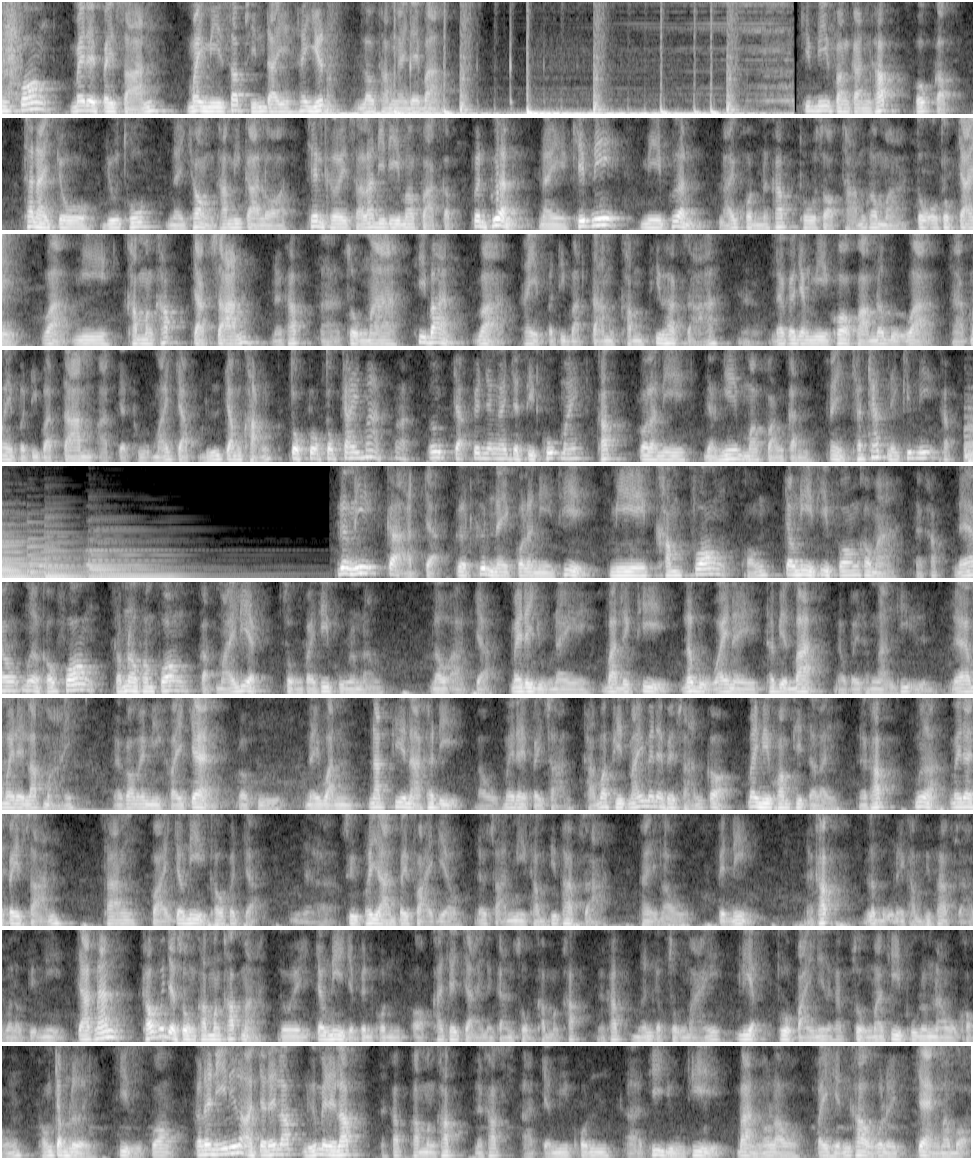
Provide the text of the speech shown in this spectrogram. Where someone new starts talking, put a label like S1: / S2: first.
S1: ถูกฟ้องไม่ได้ไปศาลไม่มีทรัพย์สินใดให้ยึดเราทำไงได้บ้างคลิปนี้ฟังกันครับ พบกับทนายโจ YouTube ในช่องธรรมิการอ เช่นเคยสาระดีๆมาฝากกับเพื่อนๆ ในคลิปนี้มีเพื่อนหลายคนนะครับ โทรสอบถามเข้ามาตกอกตกใจว่ามีคำบังคับจากศาลนะครับส่งมาที่บ้านว่าให้ปฏิบัติตามคำพิพากษา แล้วก็ยังมีข้อความระบุว่า หากไม่ปฏิบัติตามอาจจะถูกหมายจับหรือจำขัง ตกตกตกใจมากว่าเออจะเป็นยังไงจะติดคุกไหมครับ กรณีอย่างนี้มาฟังกันให้ชัดๆในคลิปนี้ครับ เรื่องนี้ก็อาจจะเกิดขึ้นในกรณีที่มีคำฟ้องของเจ้าหนี้ที่ฟ้องเข้ามานะครับ แล้วเมื่อเขาฟ้องสำเนาคำฟ้องกับหมายเรียกส่งไปที่ภูมิลำเนา เราอาจจะไม่ได้อยู่ในบ้านเลขที่ระบุไว้ในทะเบียนบ้านเราไปทำงานที่อื่น แล้วไม่ได้รับหมาย แล้วก็ไม่มีใครแจ้งก็คือในวันนัดพิจารณาคดีเราไม่ได้ไปศาลถามว่าผิดไหมไม่ได้ไปศาลก็ไม่มีความผิดอะไรนะครับ เมื่อไม่ได้ไปศาลทางฝ่ายเจ้าหนี้เขาก็จะนะฮะสืบพยานไปฝ่ายเดียว แล้วศาลมีคำพิพากษาให้เราเป็นหนี้ นะครับ ระบุในคำพิพากษาว่าเราเป็นหนี้ จากนั้นเขาก็จะส่งคำบังคับมา โดยเจ้าหนี้จะเป็นคนออกค่าใช้จ่ายในการส่งคำบังคับนะครับ เหมือนกับส่งหมายเรียกทั่วไปนี่นะครับ ส่งมาที่ภูมิลำเนาของของจำเลยที่ถูกฟ้อง กรณีนี้เราอาจจะได้รับหรือไม่ได้รับนะครับคำบังคับนะครับ อาจจะมีคนที่อยู่ที่บ้านของเราไปเห็นเข้าก็เลยแจ้งมาบอก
